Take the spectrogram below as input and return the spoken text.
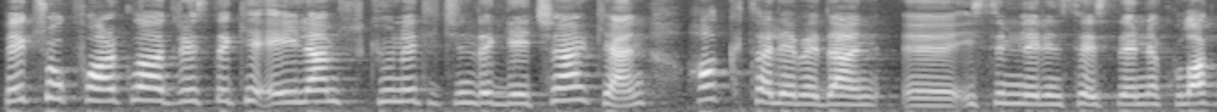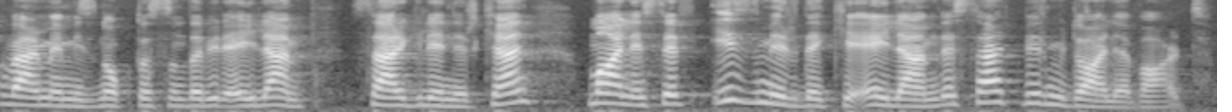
Pek çok farklı adresteki eylem sükunet içinde geçerken hak talep eden e, isimlerin seslerine kulak vermemiz noktasında bir eylem sergilenirken maalesef İzmir'deki eylemde sert bir müdahale vardı.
